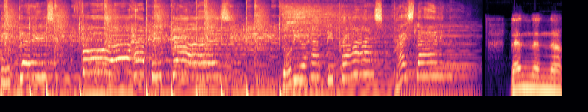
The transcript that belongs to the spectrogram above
happy place for a happy price. Go to your happy price, Priceline. then then uh,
